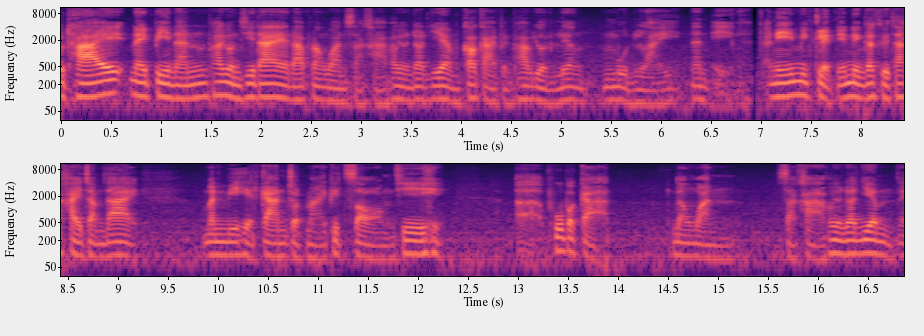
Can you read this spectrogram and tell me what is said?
ุดท้ายในปีนั้นภาพยนตร์ที่ได้รับรางวัลสาขาภาพยนตร์ยอดเยี่ยม ก็กลายเป็นภาพยนตร์เรื่องMoonlight นั่นเอง อันนี้มีเกร็ดนิดนึงก็คือถ้าใครจำได้ มันมีเหตุการณ์จดหมายผิดซองที่ผู้ประกาศรางวัล สาขาภาพยนตร์ยอดเยี่ยมใน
